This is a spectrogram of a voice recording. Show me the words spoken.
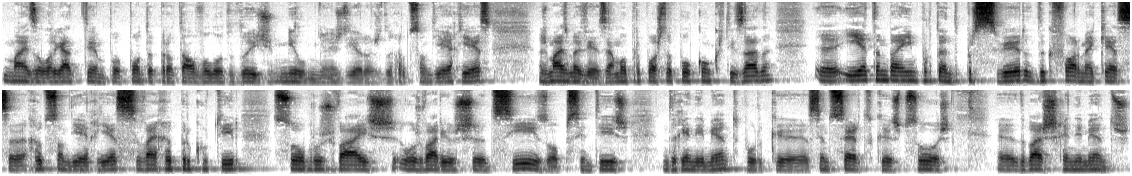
mais alargado de tempo aponta para o tal valor de 2 mil milhões de euros de redução de IRS, mas mais uma vez é uma proposta pouco concretizada eh, e é também importante perceber de que forma é que essa redução de IRS vai repercutir sobre os, vais, os vários eh, DCIs ou percentis de rendimento, porque sendo certo que as pessoas de baixos rendimentos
